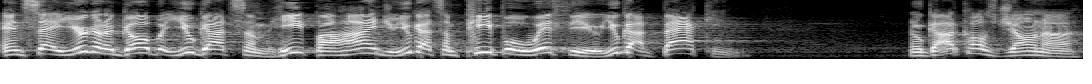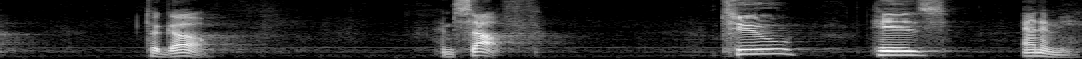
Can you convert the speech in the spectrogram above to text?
and say, You're going to go, but you got some heat behind you. You got some people with you. You got backing. No, God calls Jonah to go himself to his enemy.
